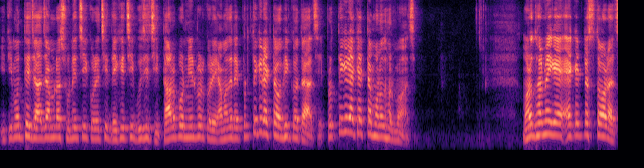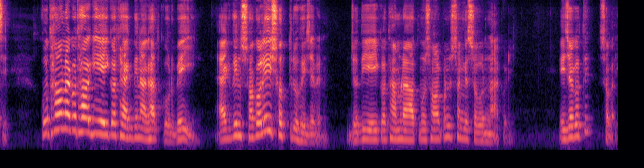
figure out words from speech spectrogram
ইতিমধ্যে যা যা আমরা শুনেছি, করেছি, দেখেছি, বুঝেছি, তার উপর নির্ভর করে আমাদের প্রত্যেকের একটা অভিজ্ঞতা আছে। প্রত্যেকের এক একটা মনোধর্ম আছে। মনোধর্মে এক একটা স্তর আছে। কোথাও না কোথাও গিয়ে এই কথা একদিন আঘাত করবেই। একদিন সকলেই শত্রু হয়ে যাবেন। যদি এই কথা আমরা আত্মসমর্পণের সঙ্গে শ্রবণ না করি। এই জগতে সবাই।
